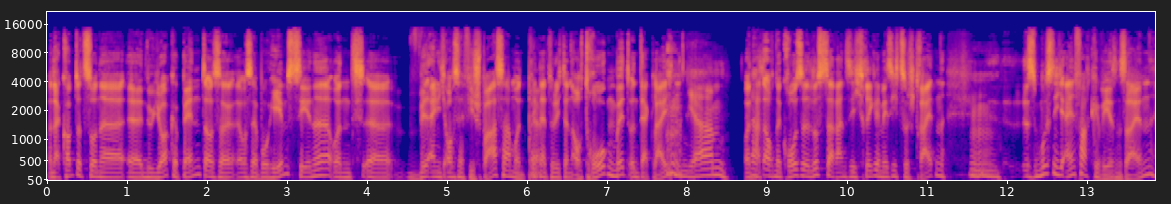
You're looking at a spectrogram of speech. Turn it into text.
Und da kommt dort so eine äh, New Yorker Band aus der, aus der Bohem-Szene und äh, will eigentlich auch sehr viel Spaß haben und bringt ja. natürlich dann auch Drogen mit und dergleichen. Ja. Und hat auch eine große Lust daran, sich regelmäßig zu streiten. Mhm. Es muss nicht einfach gewesen sein,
